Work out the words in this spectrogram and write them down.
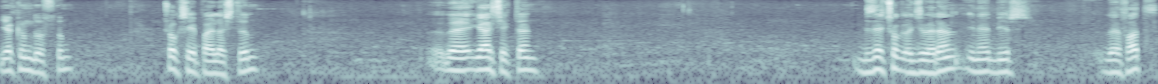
yakın dostum. Çok şey paylaştığım ve gerçekten bize çok acı veren yine bir vefat.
